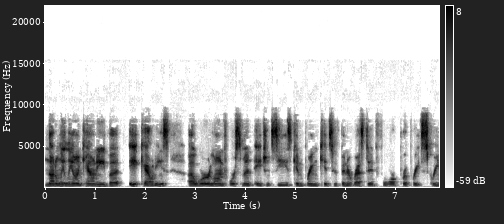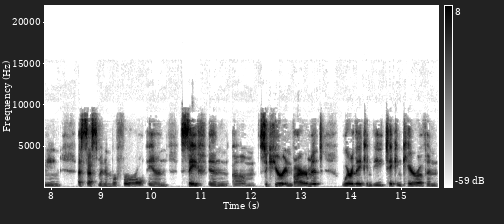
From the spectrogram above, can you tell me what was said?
not only Leon County, but eight counties uh, where law enforcement agencies can bring kids who've been arrested for appropriate screening, assessment, and referral in safe and um, secure environment where they can be taken care of and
